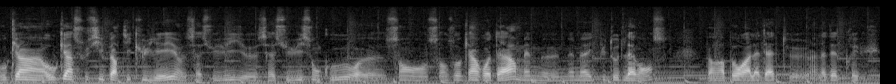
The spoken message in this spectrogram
Aucun, aucun souci particulier, euh, ça a suivi, ça a suivi son cours sans, sans, aucun retard, même, même avec plutôt de l'avance par rapport à la date, à la date prévue.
